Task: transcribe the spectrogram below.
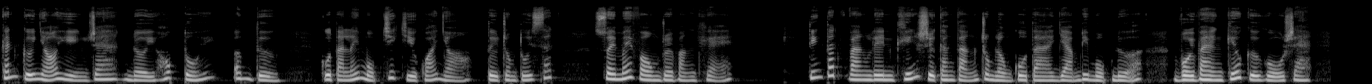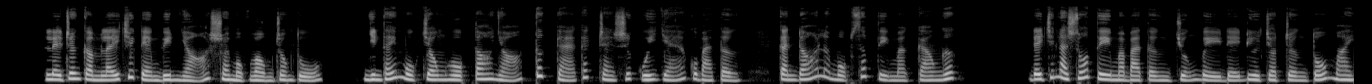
Cánh cửa nhỏ hiện ra nơi hốc tối, âm tường. Cô ta lấy một chiếc chìa khóa nhỏ từ trong túi sách, xoay mấy vòng rồi vặn khẽ. Tiếng tách vang lên khiến sự căng thẳng trong lòng cô ta giảm đi một nửa, vội vàng kéo cửa gỗ ra. Lệ Trân cầm lấy chiếc đèn pin nhỏ xoay một vòng trong tủ, nhìn thấy một chồng hộp to nhỏ tất cả các trang sức quý giá của bà Tần. Cạnh đó là một sấp tiền mặt cao ngất. Đây chính là số tiền mà bà Tần chuẩn bị để đưa cho Trần Tố Mai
